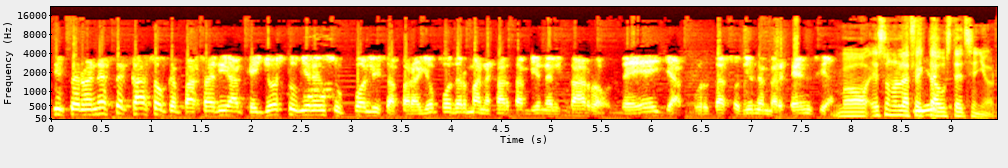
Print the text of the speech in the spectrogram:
Sí, pero en este caso, ¿qué pasaría? Que yo estuviera en su póliza para yo poder manejar también el carro de ella por caso de una emergencia. No, eso no le afecta a usted, señor.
